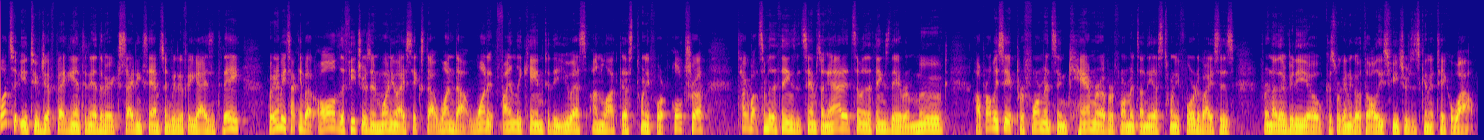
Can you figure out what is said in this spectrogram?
What's up YouTube, Jeff back again today, another very exciting Samsung video for you guys. And today we're going to be talking about all of the features in One UI 6.1.1. It finally came to the US unlocked S24 Ultra. Talk about some of the things that Samsung added, some of the things they removed. I'll probably say performance and camera performance on the S24 devices for another video because we're going to go through all these features. It's going to take a while.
